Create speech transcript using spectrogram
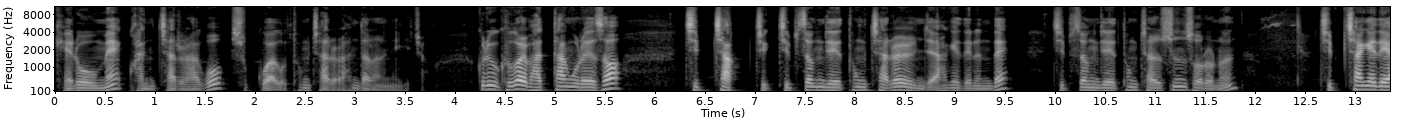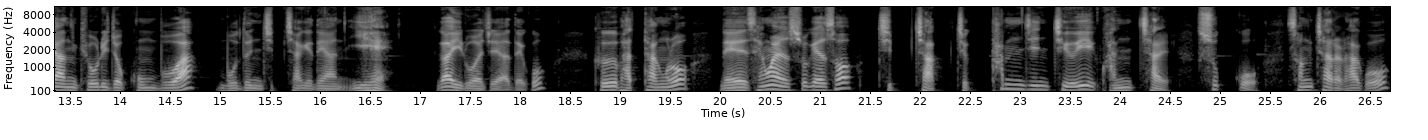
괴로움의 관찰을 하고 숙고하고 통찰을 한다는 얘기죠. 그리고 그걸 바탕으로 해서 집착, 즉 집성제 통찰을 이제 하게 되는데 집성제 통찰 순서로는 집착에 대한 교리적 공부와 모든 집착에 대한 이해 가 이루어져야 되고 그 바탕으로 내 생활 속에서 집착, 즉 탐진치의 관찰, 숙고, 성찰을 하고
